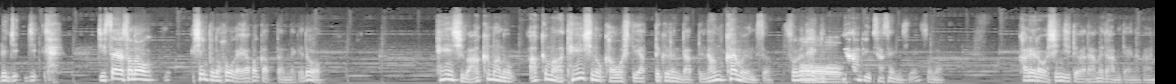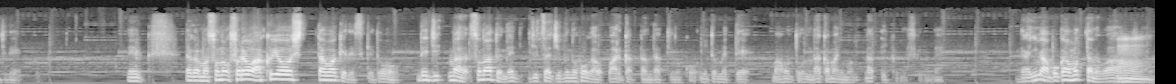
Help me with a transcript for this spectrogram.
でじじ 実際はその神父の方がやばかったんだけど、天使は悪魔の、悪魔は天使の顔をしてやってくるんだって何回も言うんですよ。それでおー疑暗鬼にさせるんですね。その彼らを信じてはダメだみたいな感じで。でだからまあそのそれを悪用したわけですけど、でじまあ、その後にね、実は自分の方が悪かったんだっていうのをこう認めて、まあ、本当の仲間にもなっていくんですけどね。だから今僕が思ったのは、うん。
